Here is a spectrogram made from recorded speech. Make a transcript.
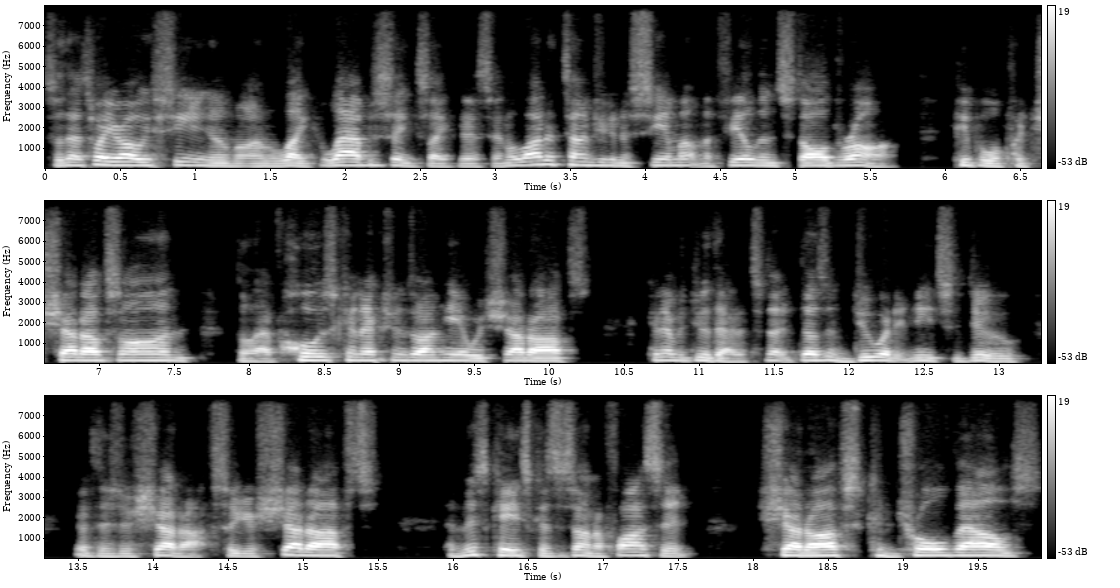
So that's why you're always seeing them on like lab sinks like this. And a lot of times you're going to see them out in the field installed wrong. People will put shutoffs on. They'll have hose connections on here with shutoffs. Can never do that. It's not, it doesn't do what it needs to do if there's a shutoff. So your shutoffs, in this case, because it's on a faucet, shutoffs, control valves.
